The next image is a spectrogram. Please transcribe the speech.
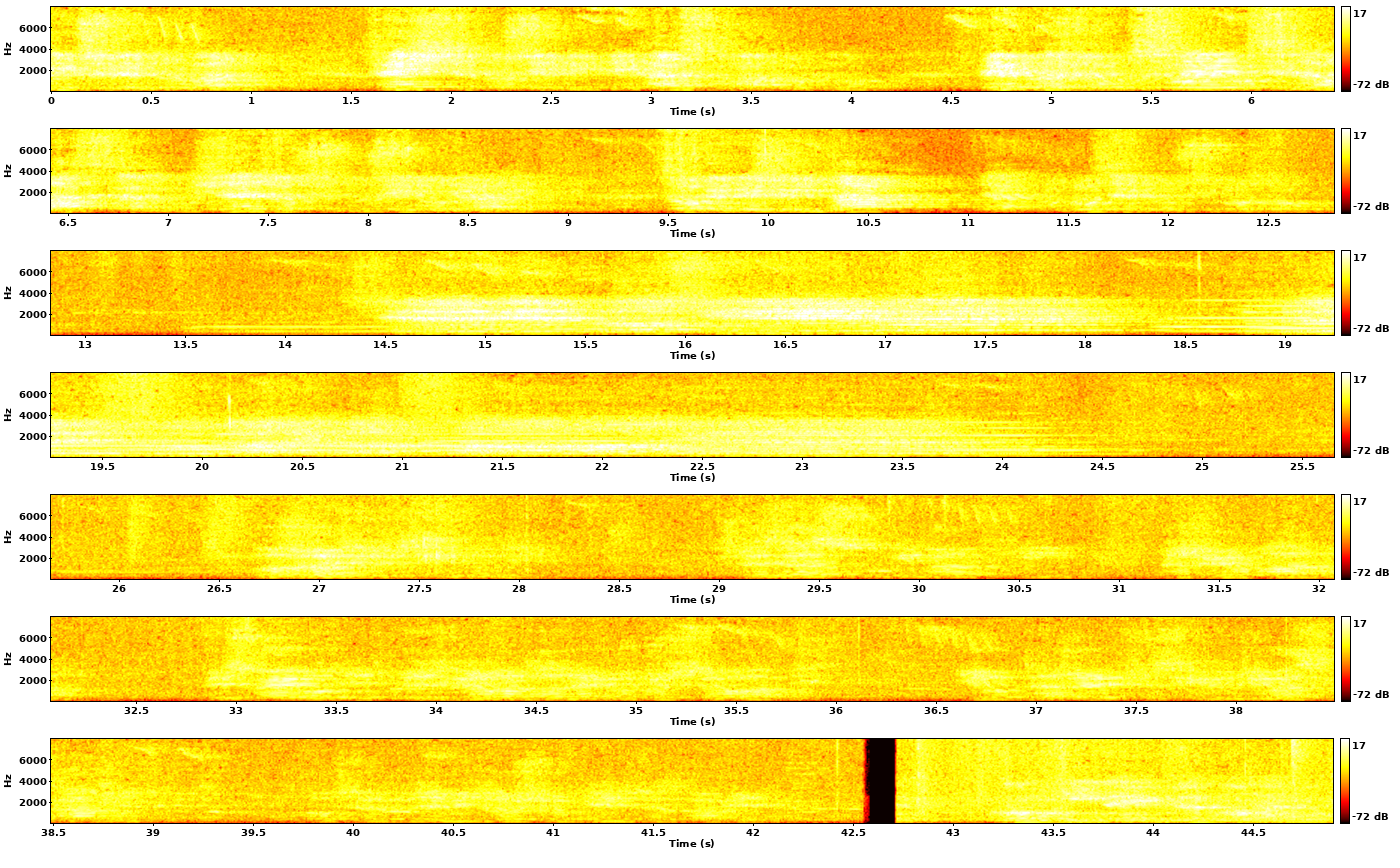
którzy my drugi przywędrowali. Weźcie prosimy dechanską maturną, wyproś do swojego Syna łaska i miłosierdzia przymnożeniu wiary, co by wierzyli tak, jak podłodze ją przychodzą. Boże không chỉ lấy nước không là đủ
